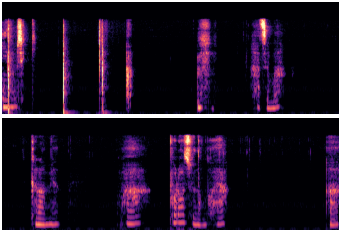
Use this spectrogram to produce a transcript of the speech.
이놈 새끼. 아, 하지 마. 그러면 화 풀어주는 거야? 아,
